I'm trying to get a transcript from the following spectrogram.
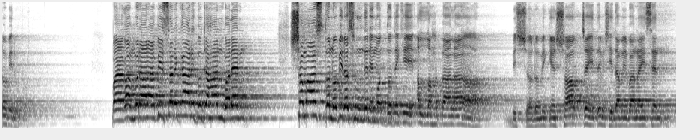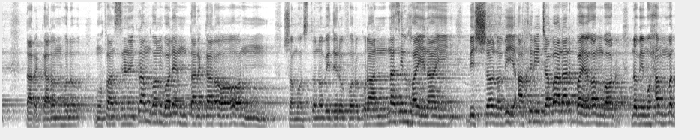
নবীর উপর। পয়গম্বর আরবি সরকার দুজাহান বলেন, সমস্ত নবী রসুলদের মধ্য থেকে আল্লাহ তালা বিশ্ব নবীকে সবচাইতে বেশি দামি বানাইছেন। তার কারণ হলো মুফাসরিন ইকরামগণ বলেন, তার কারণ সমস্ত নবীদের উপর কোরআন নাজিল হয় নাই। বিশ্ব নবী আখরি জামানার পয়গম্বর নবী মুহাম্মদ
